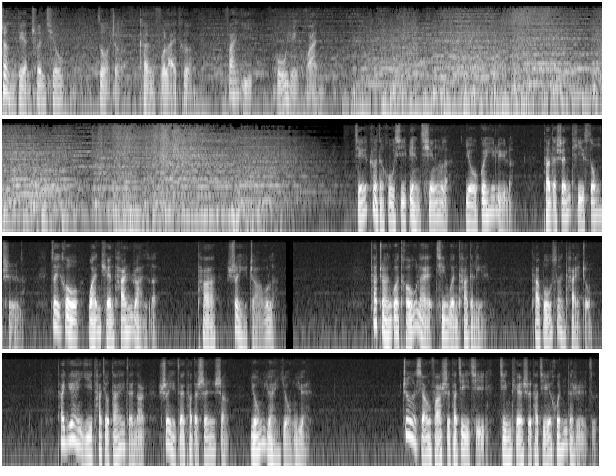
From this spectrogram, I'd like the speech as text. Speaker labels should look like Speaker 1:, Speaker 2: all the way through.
Speaker 1: 圣殿春秋》，作者肯·弗莱特，翻译胡允环。杰克的呼吸变轻了，有规律了，他的身体松弛了，最后完全瘫软了，他睡着了。他转过头来亲吻她的脸，他不算太重。他愿意，他就待在那儿，睡在他的身上，永远永远。这想法使他记起今天是他结婚的日子。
